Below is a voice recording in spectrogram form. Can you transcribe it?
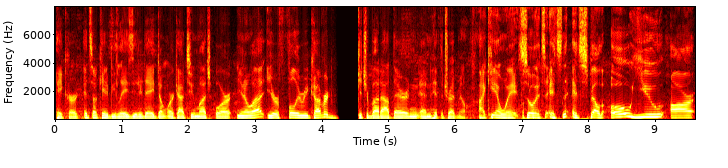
hey, Kirk, it's okay to be lazy today. Don't work out too much. Or, you know what? You're fully recovered. Get your butt out there and, and hit the treadmill. I can't wait. So it's it's it's spelled O U R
